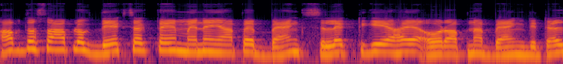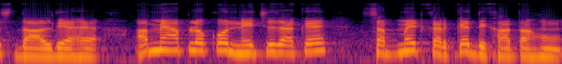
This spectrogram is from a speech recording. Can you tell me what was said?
अब दोस्तों, आप लोग देख सकते हैं, मैंने यहाँ पे बैंक सेलेक्ट किया है और अपना बैंक डिटेल्स डाल दिया है। अब मैं आप लोग को नीचे जाके सबमिट करके दिखाता हूँ।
